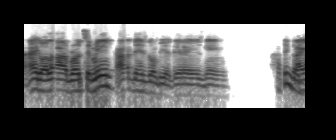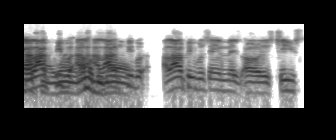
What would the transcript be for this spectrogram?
I ain't gonna lie, bro. To me, I think it's gonna be a good ass game. I think the Like a lot of people, a, a lot mad. of people, a lot of people saying this. Oh, it's Chiefs.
